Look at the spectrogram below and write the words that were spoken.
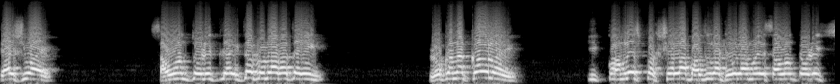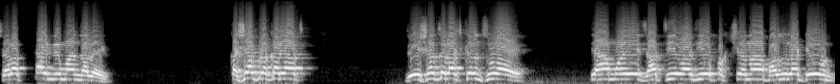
त्याशिवाय सावंतवाडीतल्या इतर प्रभागातही लोकांना कळलंय की काँग्रेस पक्षाला बाजूला ठेवल्यामुळे सावंतवाडी शहरात काय निर्माण झालंय? कशा प्रकारे आज द्वेषाचं राजकारण सुरू आहे? त्यामुळे जातीयवादी पक्षांना बाजूला ठेवून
